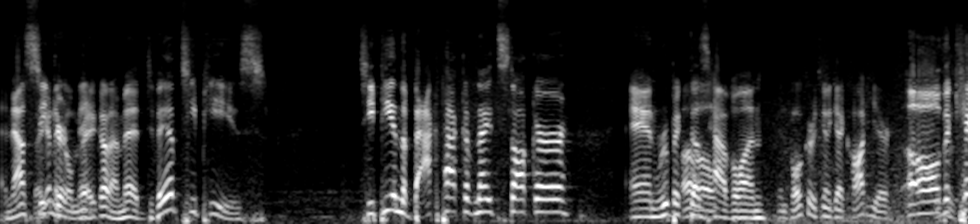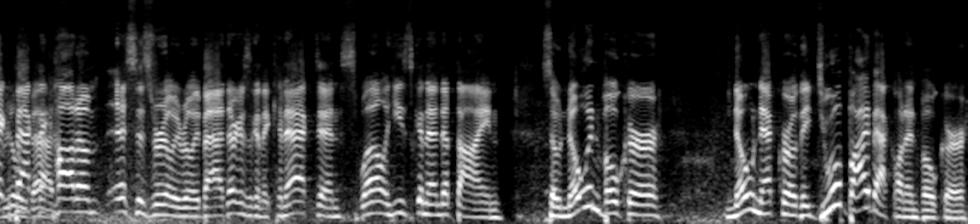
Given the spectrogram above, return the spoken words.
And now Secret, go mid. they got a mid. Do they have TPs? TP in the backpack of Night Stalker, and Rubick does Uh-oh. have one. is gonna get caught here. Oh, the This is really kickback that caught him. This is really, really bad. They're just going to connect, and, well, he's going to end up dying. So, no Invoker, no Necro. They do a buyback on Invoker.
